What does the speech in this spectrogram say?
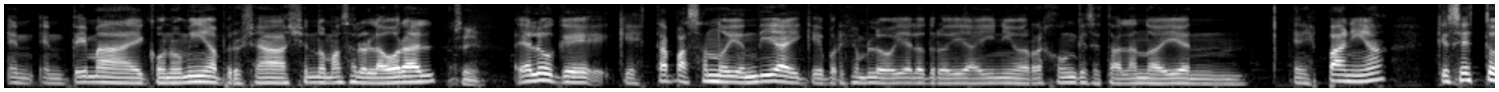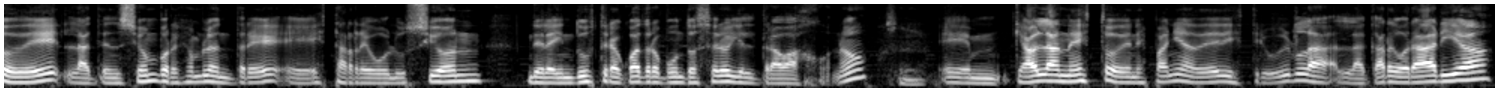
en, tema economía, pero ya yendo más a lo laboral, hay algo que, está pasando hoy en día y que, por ejemplo, veía el otro día Inio de Rejón que se está hablando ahí en, España, que es esto de la tensión, por ejemplo, entre eh, esta revolución de la industria 4.0 y el trabajo, ¿no? Em, que hablan esto en España de distribuir la, carga horaria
